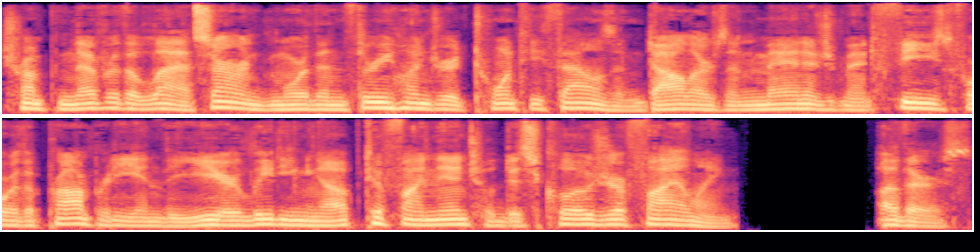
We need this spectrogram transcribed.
Trump nevertheless earned more than $320,000 in management fees for the property in the year leading up to financial disclosure filing. Others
